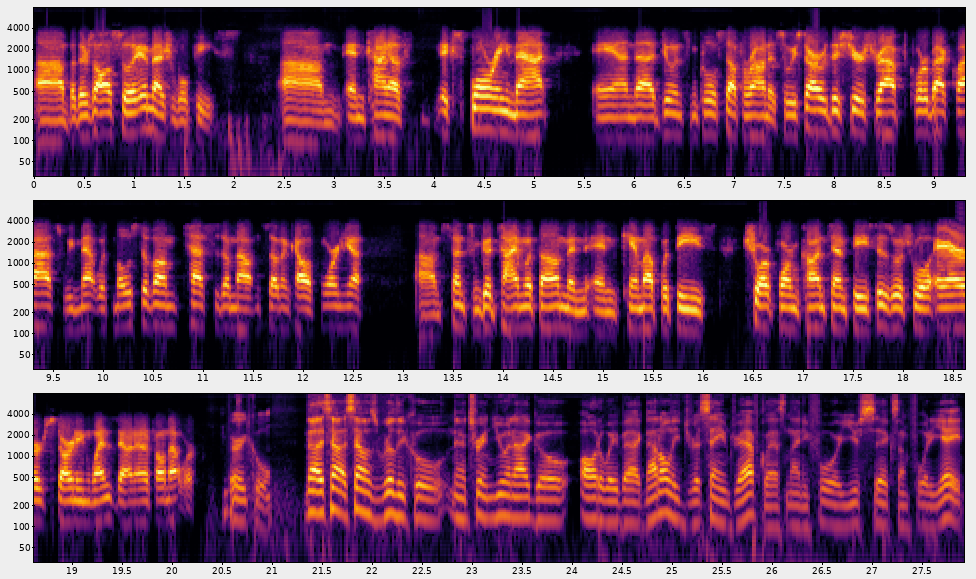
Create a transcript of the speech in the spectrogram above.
uh, but there's also an immeasurable piece, um, and kind of exploring that and uh, doing some cool stuff around it. So we started with this year's draft quarterback class. We met with most of them, tested them out in Southern California, um, spent some good time with them, and, and came up with these short form content pieces, which will air starting Wednesday on NFL Network. Very cool. No, it sounds, it sounds really cool. Now, Trent, you and I go all the way back. Not only same draft class, '94, you're six, I'm 48,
